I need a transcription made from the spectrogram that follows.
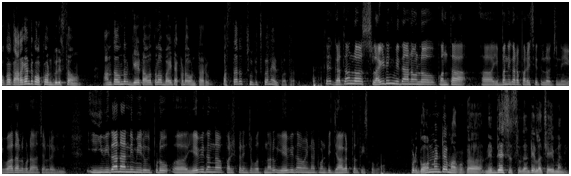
ఒక్కొక్క అరగంటకు ఒక్కొక్కటి పిలుస్తాం. అంత అందరూ గేట్ అవతలో బయట ఎక్కడో ఉంటారు. వస్తారు చూపించుకొని వెళ్ళిపోతారు. అయితే గతంలో స్లైడింగ్ విధానంలో కొంత ఇబ్బందికర పరిస్థితులు వచ్చినాయి వివాదాలు కూడా చెలరేగినాయి. ఈ విధానాన్ని మీరు ఇప్పుడు ఏ విధంగా పరిష్కరించబోతున్నారు? ఏ విధమైనటువంటి జాగ్రత్తలు తీసుకోబోతున్నారు? ఇప్పుడు గవర్నమెంటే మాకు ఒక నిర్దేశిస్తుంది అంటే ఇలా చేయమని.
